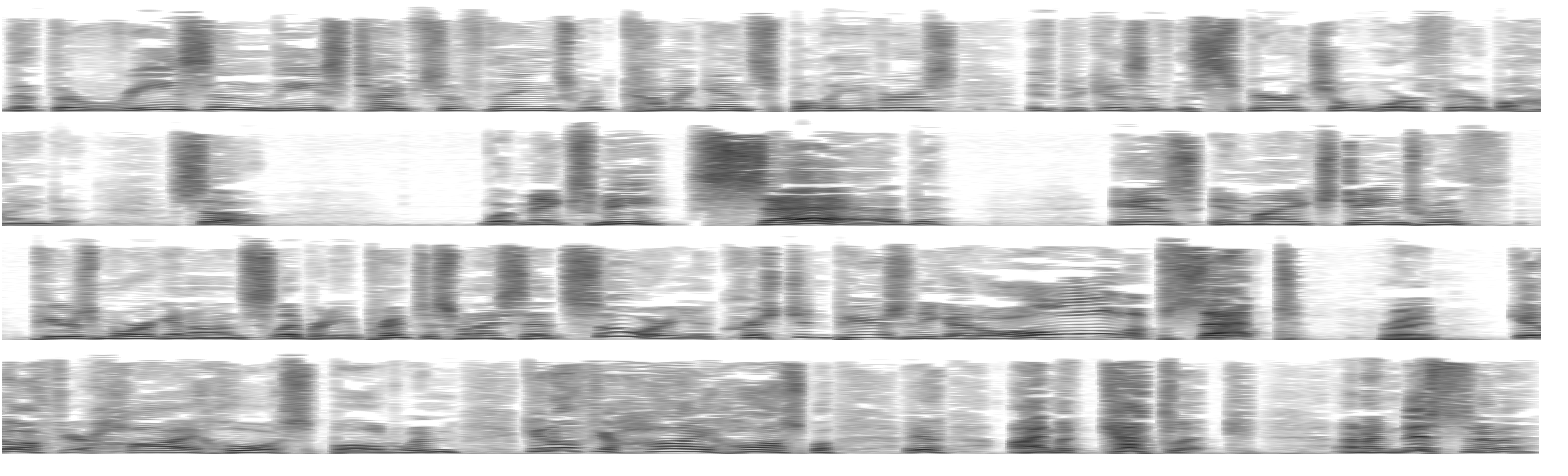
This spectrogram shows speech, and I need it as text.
that the reason these types of things would come against believers is because of the spiritual warfare behind it. So, what makes me sad is in my exchange with Piers Morgan on Celebrity Apprentice when I said, "So, are you a Christian, Piers?" and he got all upset. Right. Get off your high horse, Baldwin. Get off your high horse. I'm a Catholic, and I'm this, and I'm. A-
